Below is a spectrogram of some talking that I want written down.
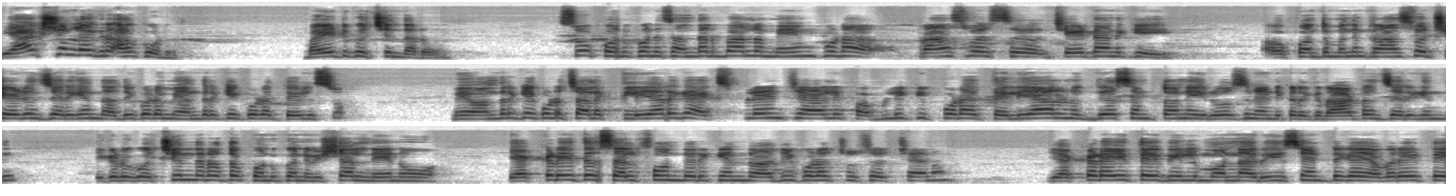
యాక్షన్లోకి రాకూడదు. బయటకు వచ్చిన తర్వాత. సో కొన్ని కొన్ని సందర్భాల్లో మేము కూడా ట్రాన్స్ఫర్స్ చేయడానికి కొంతమందిని ట్రాన్స్ఫర్ చేయడం జరిగింది. అది కూడా మీ అందరికీ కూడా తెలుసు. మేమందరికీ కూడా చాలా క్లియర్గా ఎక్స్ప్లెయిన్ చేయాలి. పబ్లిక్కి కూడా తెలియాలనే ఉద్దేశంతోనే ఈ రోజు నేను ఇక్కడికి రావడం జరిగింది. ఇక్కడికి వచ్చిన తర్వాత కొన్ని కొన్ని విషయాలు నేను ఎక్కడైతే సెల్ ఫోన్ దొరికిందో అది కూడా చూసి వచ్చాను. ఎక్కడైతే వీళ్ళు మొన్న రీసెంట్గా ఎవరైతే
